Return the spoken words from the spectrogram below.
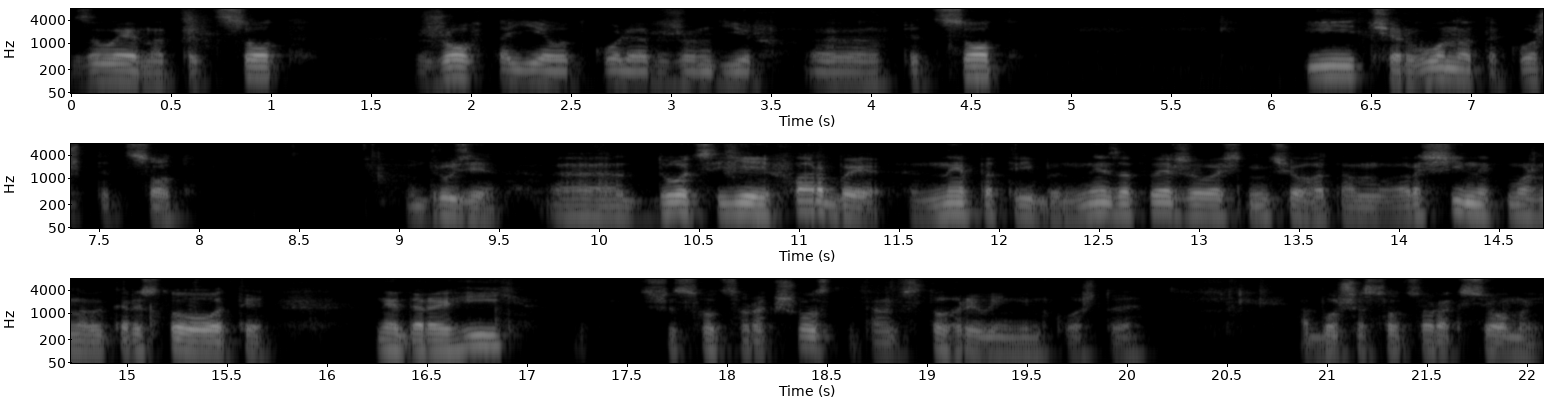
зелена 500, жовта є от колір Жондір 500 і червона також 500. Друзі, е, до цієї фарби не потрібен не затверджувач, нічого. Там розчинник можна використовувати недорогий, 646, там 100 гривень він коштує, або 647.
